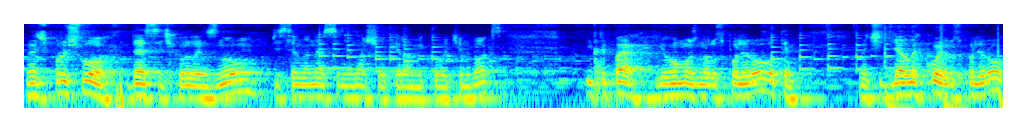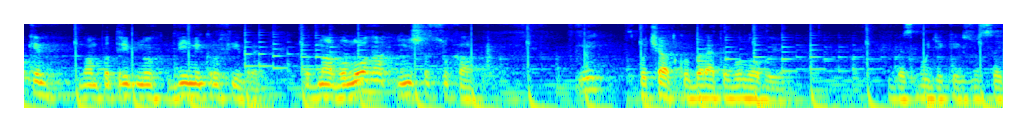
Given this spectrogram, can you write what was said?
Значить, пройшло 10 хвилин знову після нанесення нашого Coating Wax. І тепер його можна розполіровувати. Значить, для легкої розполіровки вам потрібно дві мікрофібри. Одна волога, інша суха. І спочатку берете вологою без будь-яких зусиль.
